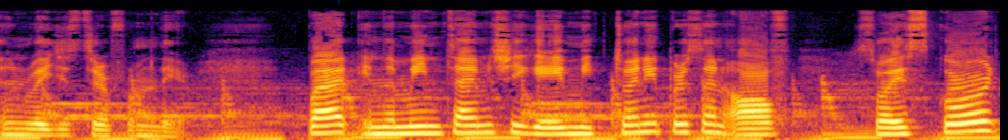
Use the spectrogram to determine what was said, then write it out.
and register from there. But in the meantime she gave me 20% off so I scored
